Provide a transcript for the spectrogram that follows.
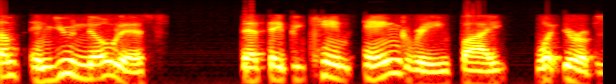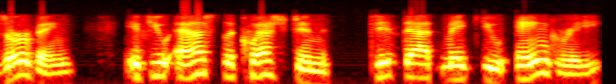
some and you notice that they became angry by what you're observing, if you ask the question, did that make you angry?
